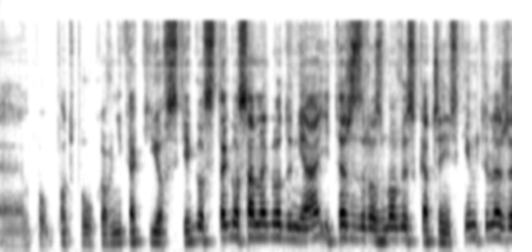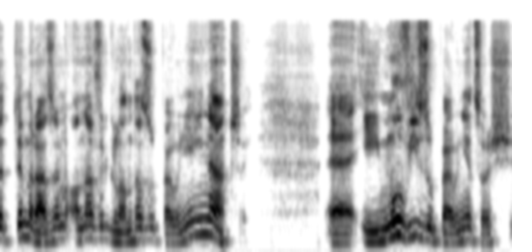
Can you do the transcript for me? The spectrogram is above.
e, podpułkownika Kijowskiego z tego samego dnia i też z rozmowy z Kaczyńskim, tyle że tym razem ona wygląda zupełnie inaczej. I mówi zupełnie coś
